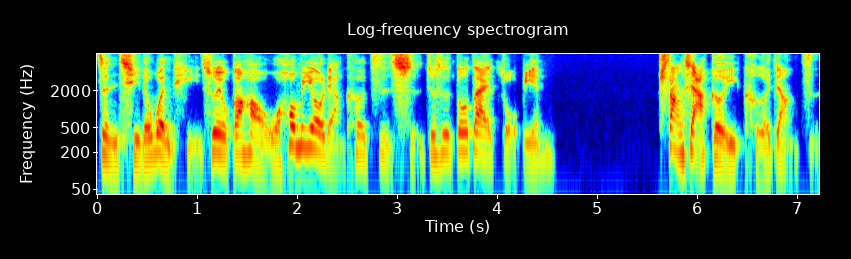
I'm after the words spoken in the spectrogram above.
整齐的问题，所以我刚好我后面又有两颗智齿，就是都在左边，上下各一颗这样子，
